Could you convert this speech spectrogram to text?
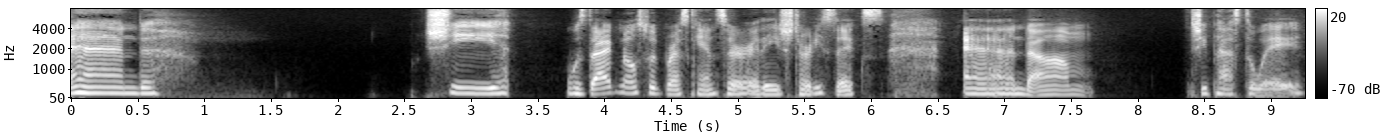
And she was diagnosed with breast cancer at age 36 and um, she passed away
